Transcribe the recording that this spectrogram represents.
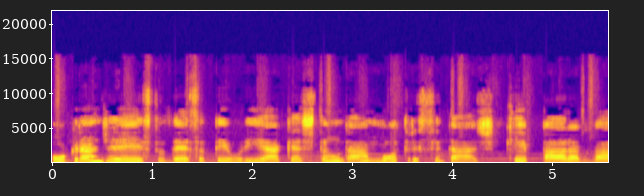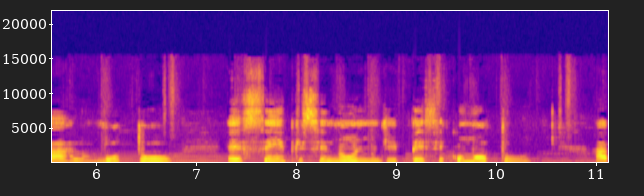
O grande êxito dessa teoria é a questão da motricidade, que para Varlon, motor é sempre sinônimo de psicomotor. A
